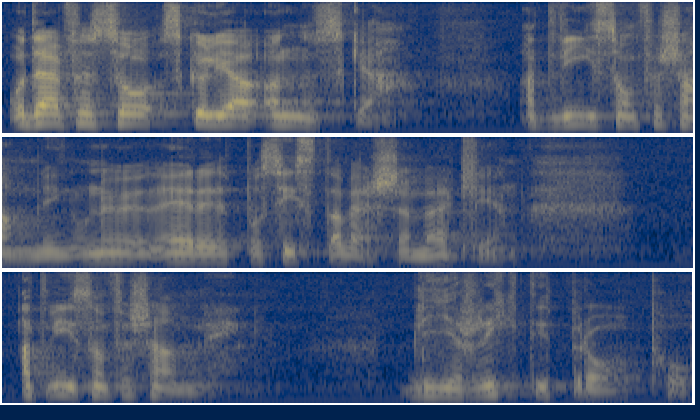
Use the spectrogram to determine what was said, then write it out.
Och därför så skulle jag önska att vi som församling, och nu är det på sista versen verkligen, att vi som församling blir riktigt bra på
